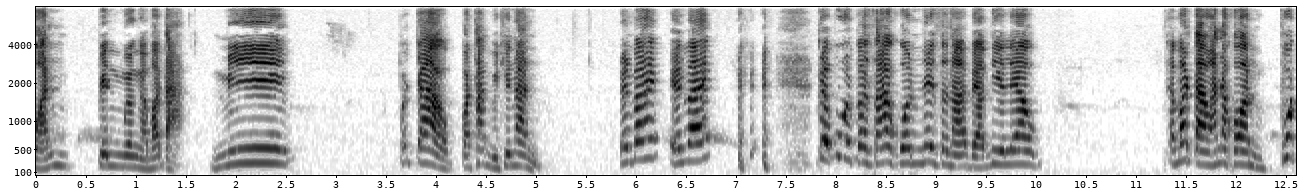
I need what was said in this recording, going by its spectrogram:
วรรค์เป็นเมืองอมตะ มีพระเจ้าประทับอยู่ที่นั่น เห็นไหมเห็นไหมถ้าพูดภาษาคนในสนาแบบนี้แล้วอมตะมหานคร พุทธ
